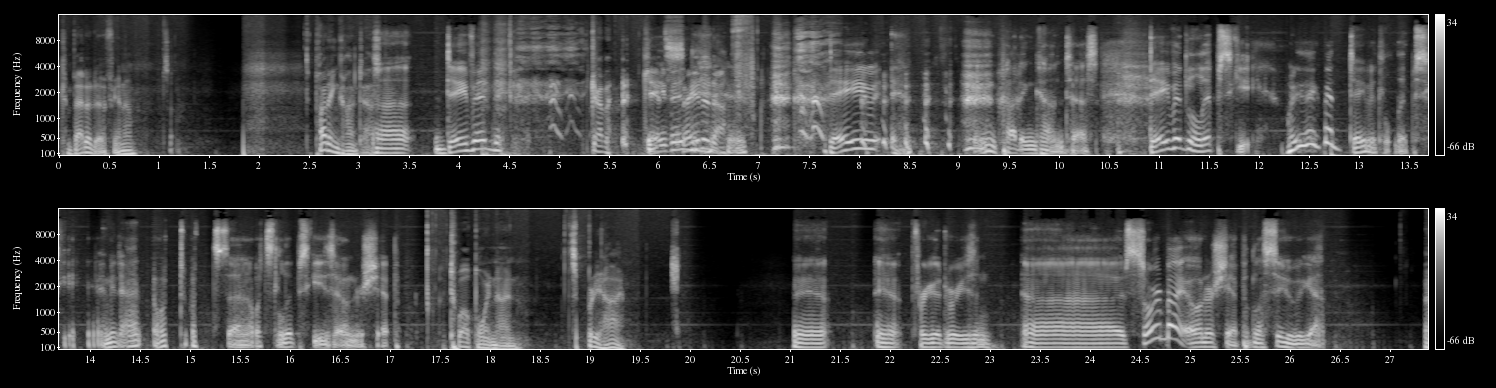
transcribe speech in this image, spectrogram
competitive, you know. So Putting contest. Uh, David, Gotta, can't David? say it enough. Dave, putting contest. David Lipsky. What do you think about David Lipsky? I mean, I, what, what's uh, what's Lipsky's ownership? 12.9. It's pretty high. Yeah, yeah, for good reason. Uh, sort by ownership, and let's see who we got. Uh,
